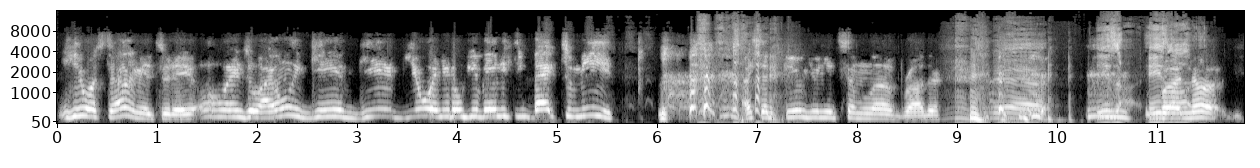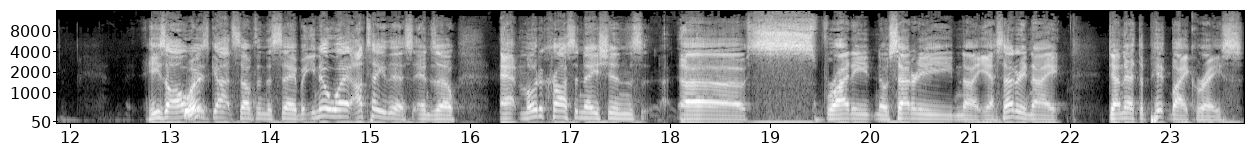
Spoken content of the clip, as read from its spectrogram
He was telling me today, "Oh, Angel, I only give give you, and you don't give anything back to me." I said, "Phil, you need some love, brother." Yeah. He's he's but no, he's always What? got something to say. But you know what? I'll tell you this, Enzo. At Motocross of Nations, uh, Friday, no, Saturday night. Yeah, Saturday night, down there at the pit bike race.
